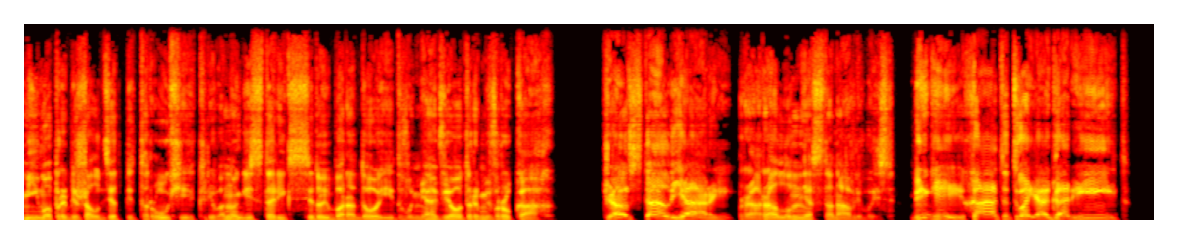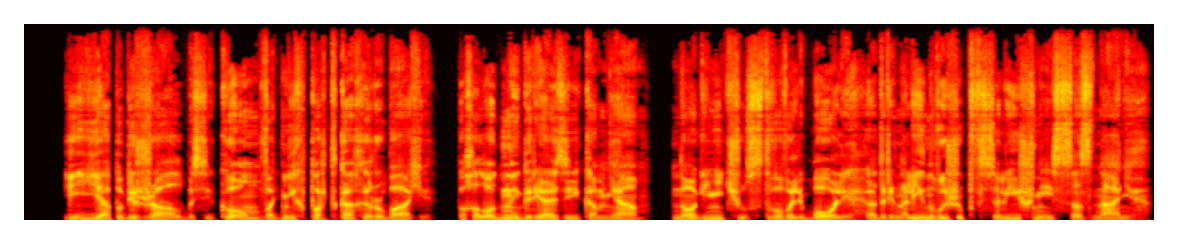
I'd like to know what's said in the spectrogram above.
Мимо пробежал дед Петрухи, кривоногий старик с седой бородой и двумя ведрами в руках. «Чё встал, Ярый?» — проорал он, не останавливаясь. «Беги, хата твоя горит!» И я побежал босиком в одних портках и рубахе, по холодной грязи и камням. Ноги не чувствовали боли, адреналин вышиб все лишнее из сознания.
